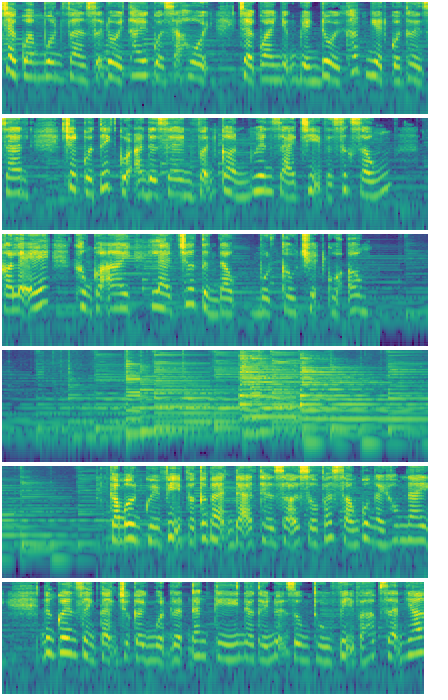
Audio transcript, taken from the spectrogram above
Trải qua muôn vàn sự đổi thay của xã hội, trải qua những biến đổi khắc nghiệt của thời gian, truyện cổ tích của Andersen vẫn còn nguyên giá trị và sức sống. Có lẽ không có ai là chưa từng đọc một câu chuyện của ông. Cảm ơn quý vị và các bạn đã theo dõi số phát sóng của ngày hôm nay. Đừng quên dành tặng cho kênh một lượt đăng ký nếu thấy nội dung thú vị và hấp dẫn nhé.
